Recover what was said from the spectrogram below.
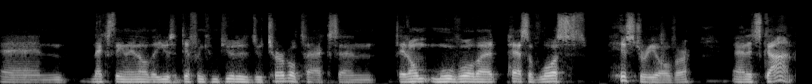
And next thing they know, they use a different computer to do TurboTax, and they don't move all that passive loss history over, and it's gone.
